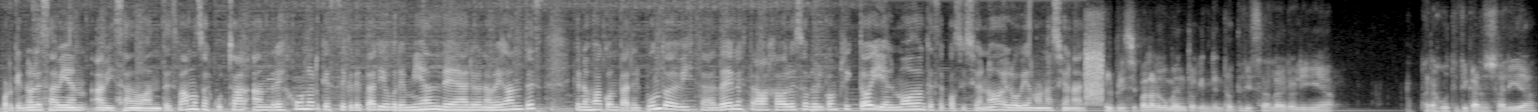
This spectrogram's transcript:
porque no les habían avisado antes. Vamos a escuchar a Andrés Junor, que es secretario gremial de Aeronavegantes, que nos va a contar el punto de vista de los trabajadores sobre el conflicto y el modo en que se posicionó el gobierno nacional. El principal argumento que intenta utilizar la aerolínea para justificar su salida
